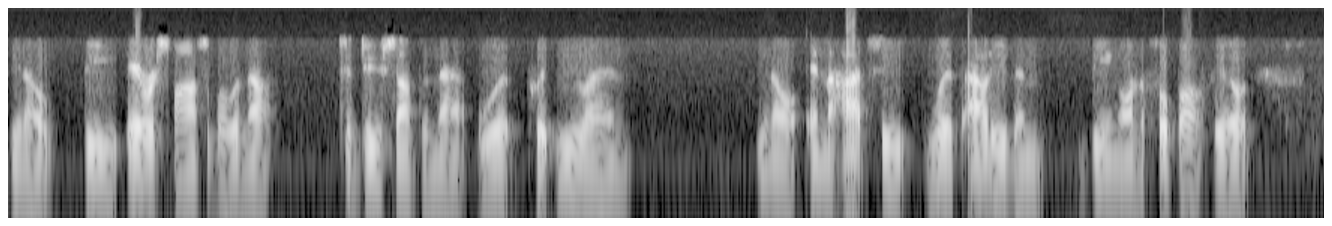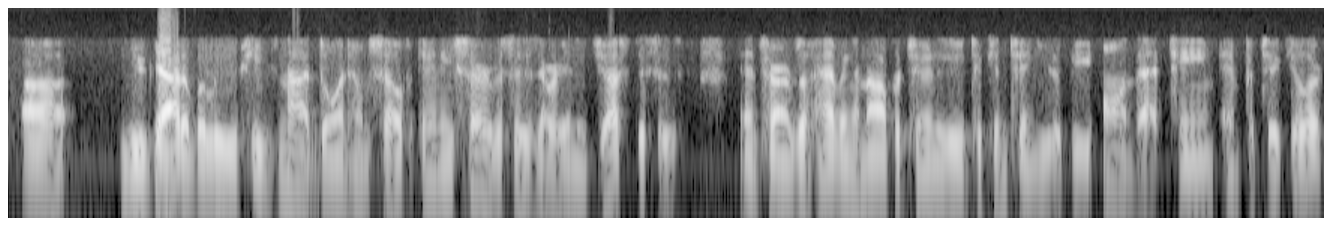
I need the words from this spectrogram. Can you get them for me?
you know be irresponsible enough to do something that would put you in you know in the hot seat without even being on the football field. Uh, you got to believe he's not doing himself any services or any justices in terms of having an opportunity to continue to be on that team in particular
